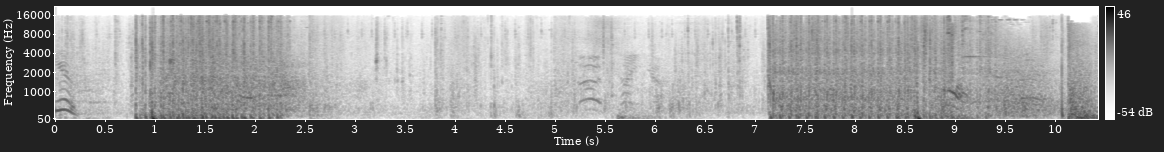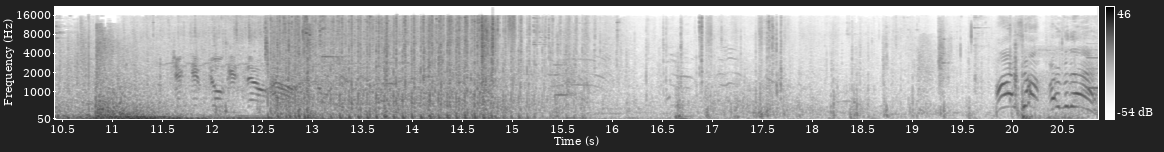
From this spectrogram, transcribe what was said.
You. Objective dog is now ours, soldier. Eyes up over there.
